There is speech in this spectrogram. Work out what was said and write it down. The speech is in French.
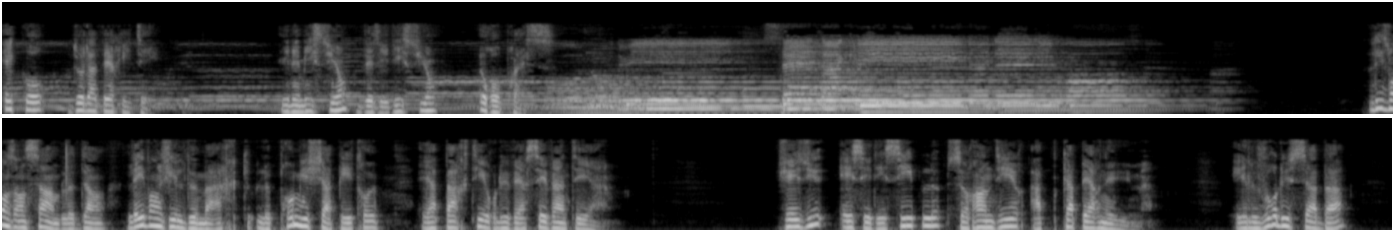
Écho de la vérité. Une émission des éditions Europresse. Lisons ensemble dans l'Évangile de Marc, le premier chapitre, et à partir du verset 21. Jésus et ses disciples se rendirent à Capernaum. Et le jour du sabbat,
